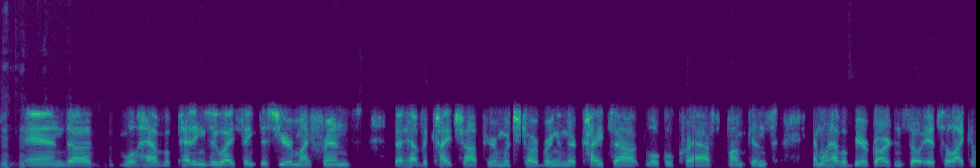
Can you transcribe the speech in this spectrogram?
and uh, we'll have a petting zoo, I think, this year. My friends that have the kite shop here in Wichita are bringing their kites out, local crafts, pumpkins, and we'll have a beer garden. So it's a, like a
